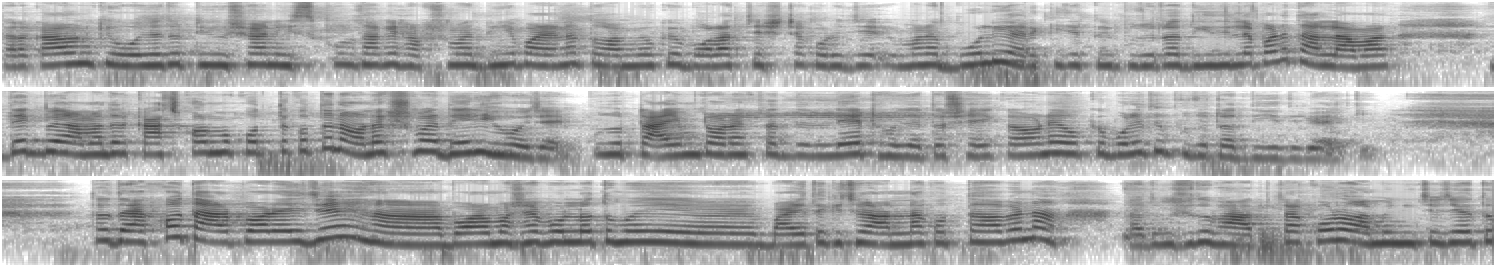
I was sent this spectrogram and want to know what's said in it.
তার কারণ কি, ও যেহেতু টিউশন, স্কুল থাকে, সবসময় দিয়ে পারে না, তো আমি ওকে বলার চেষ্টা করি যে মানে বলি আর কি যে, তুই পুজোটা দিয়ে দিলে পারে, তাহলে আমার দেখবে আমাদের কাজকর্ম করতে করতে না অনেক সময় দেরি হয়ে যায়। পুজোর টাইমটা অনেকটা লেট হয়ে যায়, তো সেই কারণে ওকে বলি, তুই পুজোটা দিয়ে দিবি আর কি। তো দেখো তারপরে এই যে বড়মশাই বলল, তুমি বাড়িতে কিছু রান্না করতে হবে না? তুমি শুধু ভাতটা করো। আমি নিচে যেহেতু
